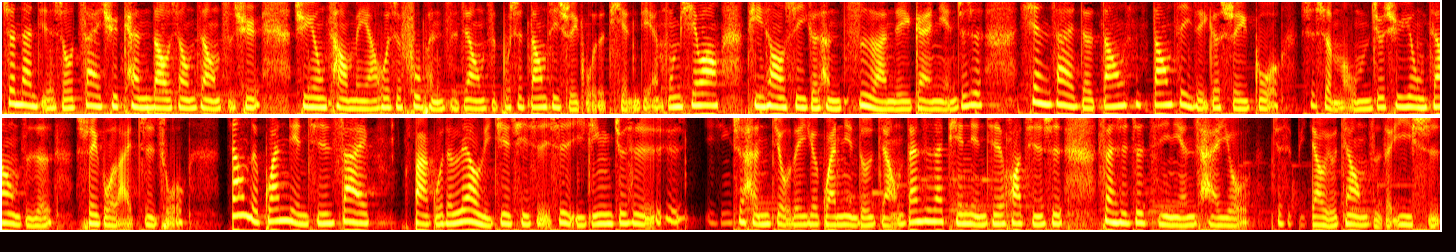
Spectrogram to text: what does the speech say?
圣诞节的时候再去看到像这样子去去用草莓啊，或是覆盆子这样子，不是当季水果的甜点。我们希望提倡的是一个很自然的一个概念，就是现在的当当季的一个水果是什么，我们就去用这样子的水果来制作。这样的观点，其实，在法国的料理界其实是已经就是已经是很久的一个观念都是这样，但是在甜点界的话，其实是算是这几年才有，就是比较有这样子的意识。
